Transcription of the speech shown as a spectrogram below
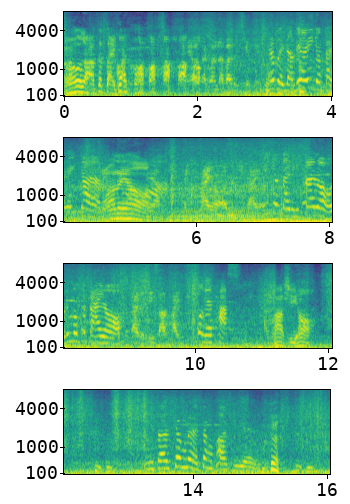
好啦，个大款。大款大款就千嘅。一未就你已经第二家啊。安尼哦。第二胎哦，还是第二胎？已经第二胎咯，你冇不带咯。带了第三胎。我给拍死。拍死哈。你这像咩像拍死嘅？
